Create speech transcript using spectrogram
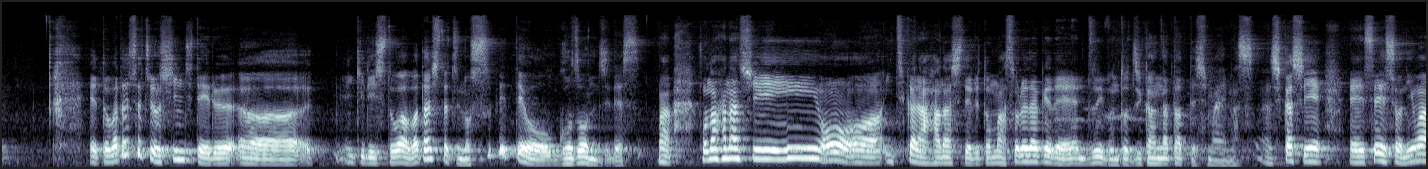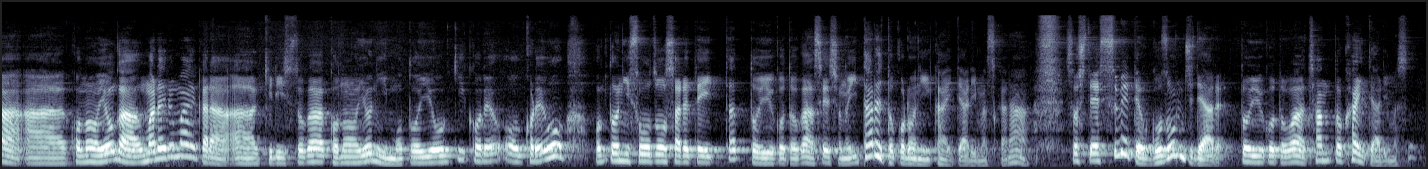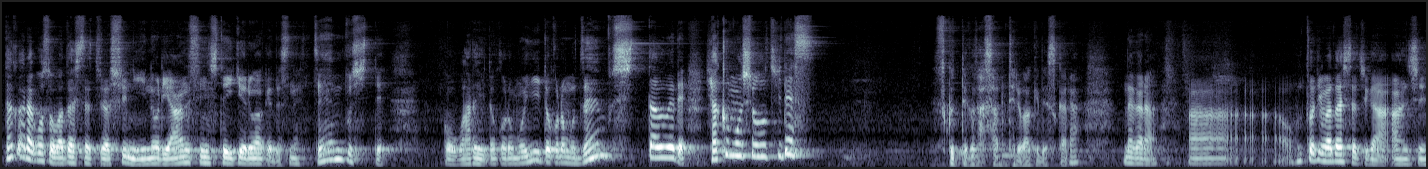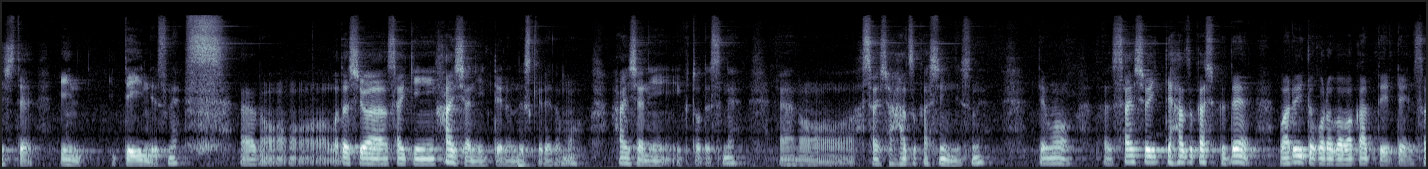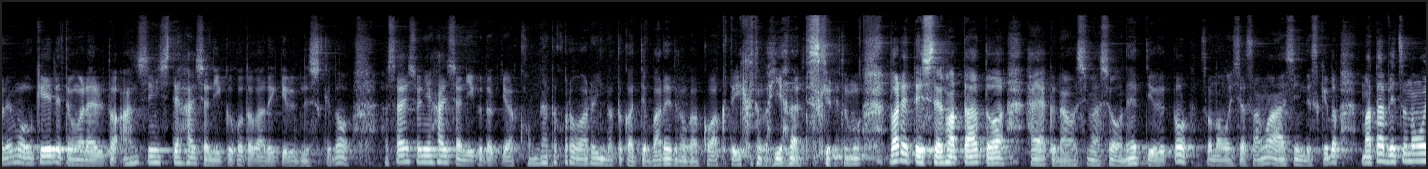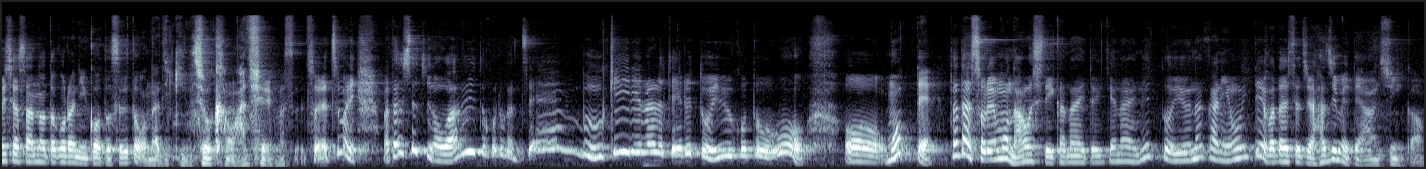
えっと、私たちを信じているキリストは私たちの全てをご存知です。まあ、この話を一から話していると、まあ、それだけで随分と時間が経ってしまいます。しかし、え聖書にはこの世が生まれる前からキリストがこの世にもとい置きこれをこれを本当に創造されていったということが聖書の至る所に書いてありますからそして全てをご存知であるということはちゃんと書いてあります。だからこそ私たちは主に祈り安心していけるわけですね。全部知ってこう悪いところもいいところも全部知った上で百も承知です。救ってくださってるわけですから。だからあ本当に私たちが安心していいっていいんですね。あの私は最近歯医者に行ってるんですけれども歯医者に行くとですねあの最初恥ずかしいんですね。でも最初行って恥ずかしくて悪いところが分かっていてそれも受け入れてもらえると安心して歯医者に行くことができるんですけど最初に歯医者に行く時はこんなところ悪いのとかってバレるのが怖くて行くのが嫌なんですけれどもバレてしまった後は早く治しましょうねって言うとそのお医者さんは安心ですけどまた別のお医者さんのところに行こうとすると同じ緊張感を味わいます。それはつまり私たちの悪いところが全部受け入れられているということを持ってただそれも直していかないといけないねという中において私たちは初めて安心感を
